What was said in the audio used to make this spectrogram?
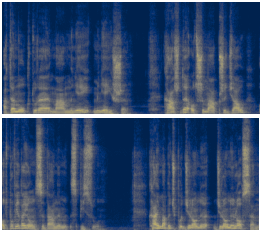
a temu, które ma mniej, mniejszy. Każde otrzyma przydział odpowiadający danym spisu. Kraj ma być podzielony dzielony losem,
